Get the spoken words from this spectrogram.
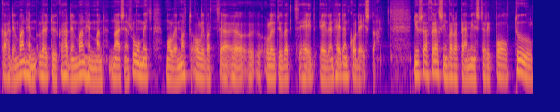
kahden vanhem, löytyi kahden vanhemman naisen ruumiit, molemmat olivat, äh, löytyivät he, eilen heidän kodeistaan. New South Walesin varapääministeri Paul Toole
